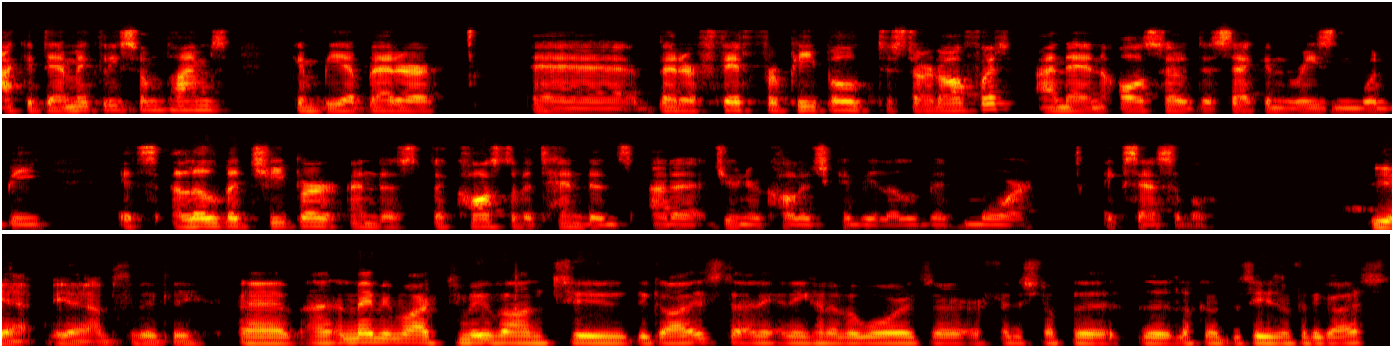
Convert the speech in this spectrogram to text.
academically sometimes can be a better uh, better fit for people to start off with. And then also the second reason would be it's a little bit cheaper and the, the cost of attendance at a junior college can be a little bit more accessible yeah yeah absolutely um, and maybe mark to move on to the guys to any, any kind of awards or, or finishing up the, the looking at the season for the guys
